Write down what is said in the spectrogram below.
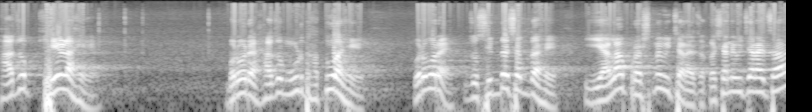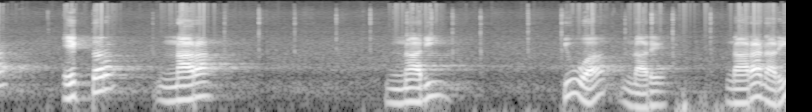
हा जो खेळ आहे बरोबर आहे? हा जो मूळ धातू आहे बरोबर आहे? जो सिद्ध शब्द आहे याला प्रश्न विचारायचा. कशाने विचारायचा? एकतर नारा नारी किंवा नारे. नारा नारी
